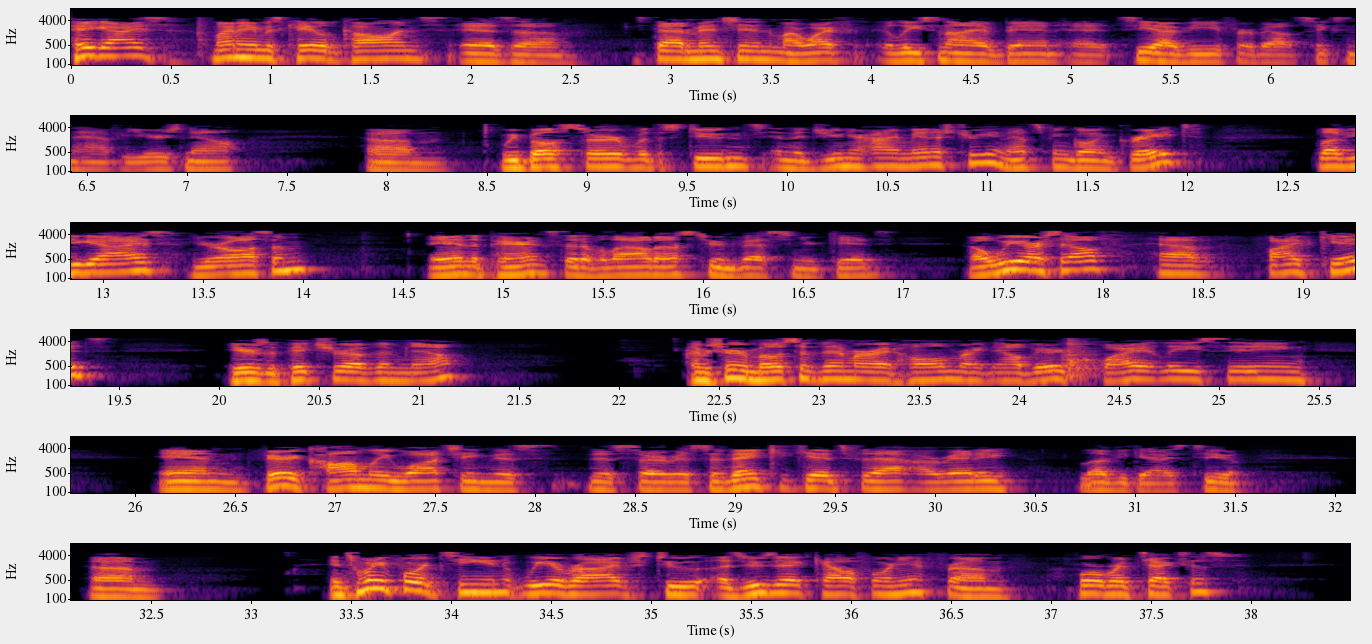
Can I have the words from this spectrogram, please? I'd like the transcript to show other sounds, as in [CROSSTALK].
Hey guys, my name is Caleb Collins. As uh, as Dad mentioned, my wife Elise and I have been at CIV for about six and a half years now. Um, we both serve with the students in the junior high ministry, and that's been going great. Love you guys. You're awesome. And the parents that have allowed us to invest in your kids. Uh, we ourselves have five kids. Here's a picture of them now. I'm sure most of them are at home right now, very quietly sitting and very calmly watching this this service. So thank you, kids, for that already. Love you guys too. Um, in 2014, we arrived to Azusa, California, from Fort Worth, Texas,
